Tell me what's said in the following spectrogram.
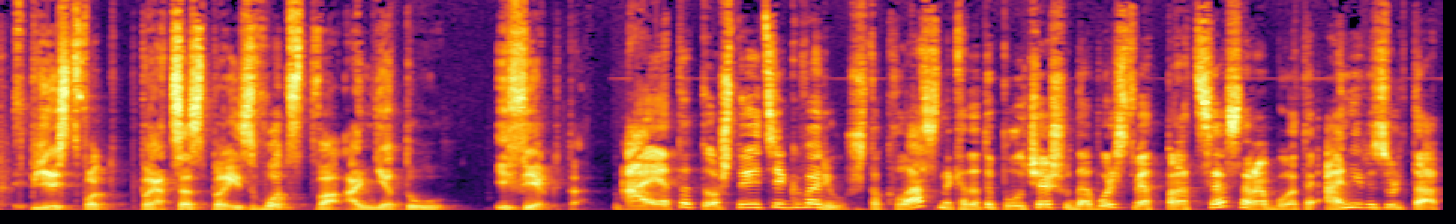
Есть вот процесс производства, а нету эффекта. А это то, что я тебе говорю, что классно, когда ты получаешь удовольствие от процесса работы, а не результат.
